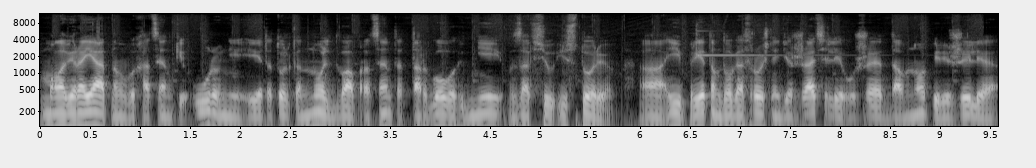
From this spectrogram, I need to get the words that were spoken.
маловероятном в их оценке уровне, и это только 0,2% торговых дней за всю историю. А, и при этом долгосрочные держатели уже давно пережили,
